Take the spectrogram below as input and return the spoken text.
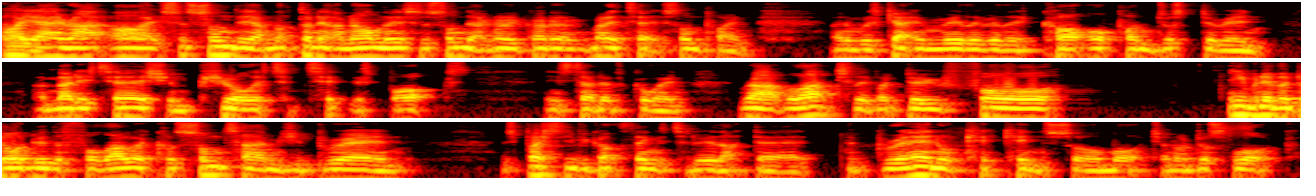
oh yeah, right. Oh, it's a Sunday. I've not done it. I normally it's a Sunday. I got to, got to meditate at some point, and was getting really, really caught up on just doing a meditation purely to tick this box instead of going right. Well, actually, if I do four, even if I don't do the full hour, because sometimes your brain especially if you've got things to do that day, the brain will kick in so much, and I'll just look.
